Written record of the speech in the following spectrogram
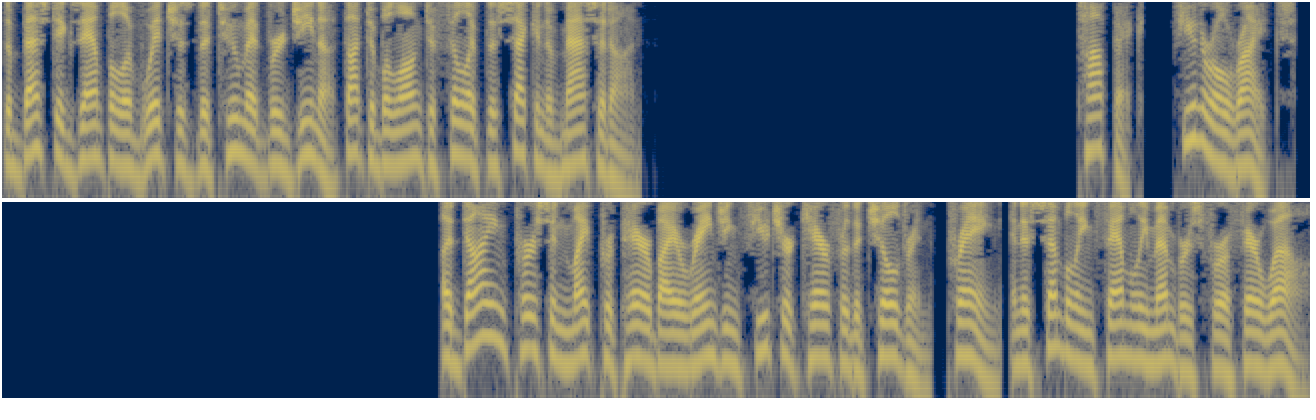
the best example of which is the tomb at Vergina thought to belong to Philip II of Macedon. Funeral rites A dying person might prepare by arranging future care for the children, praying, and assembling family members for a farewell.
